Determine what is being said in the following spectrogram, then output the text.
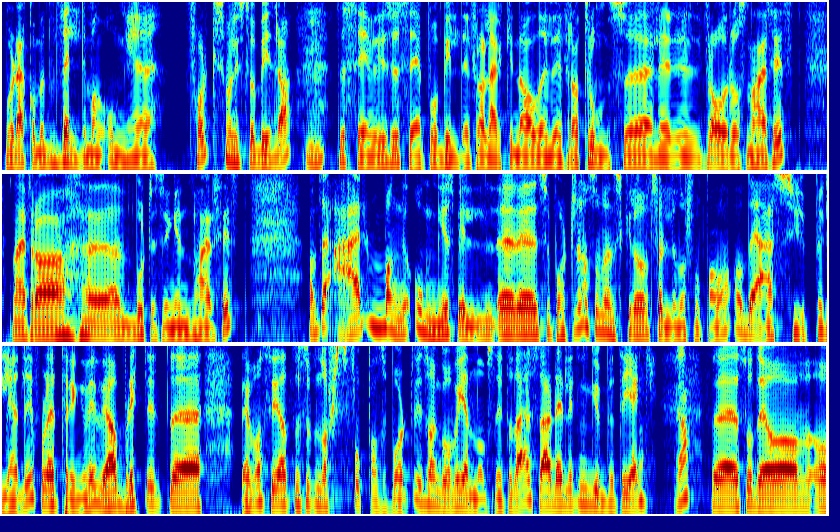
hvor det er kommet veldig mange unge folk som har lyst til å bidra. Det ser vi hvis vi ser på bilder fra Lerkendal eller fra Tromsø eller fra Åråsen her sist. Nei, fra uh, Bortesvingen her sist. At det er mange unge spill- supportere som ønsker å følge norsk fotball nå, og det er supergledelig, for det trenger vi. Vi har blitt litt eh, Det må si at som norsk fotballsupporter, hvis man går med gjennomsnittet der, så er det en liten gubbete gjeng. Ja. Eh, Så det å, å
